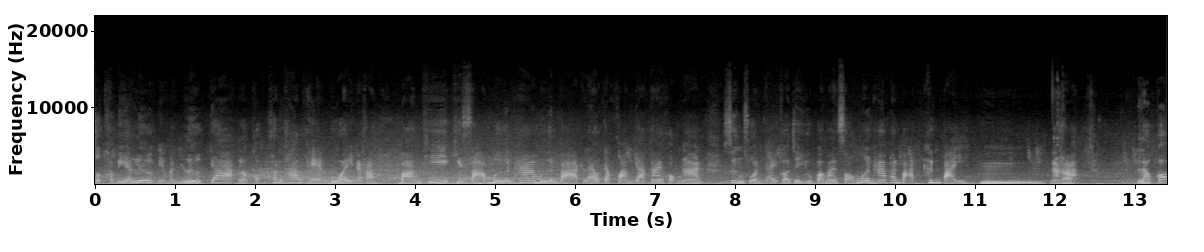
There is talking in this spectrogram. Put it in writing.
จดทะเบียนเลิกเนี่ยมันเลิกยากแล้วก็ค่อนข้างแพงด้วยนะคะ บางที่คิด 30,000 50,000 บาท แล้วแต่ความยากง่ายของงาน ซึ่งส่วนใหญ่ก็จะอยู่ประมาณ 25,000 บาทขึ้นไป嗯อืมนะรัคะบแล้วก็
